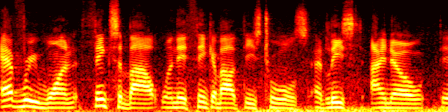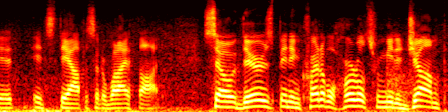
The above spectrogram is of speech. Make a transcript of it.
everyone thinks about when they think about these tools. At least I know that it's the opposite of what I thought. So there's been incredible hurdles for me to jump,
